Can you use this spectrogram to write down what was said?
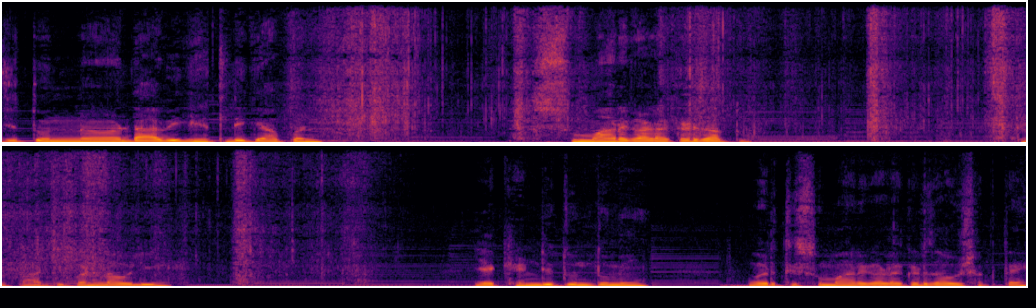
जिथून डावी घेतली की आपण सुमारगडाकडे जातो. ते पाठी पण लावली. या खिंडीतून तुम्ही वरती सुमारगडाकडे जाऊ शकताय.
